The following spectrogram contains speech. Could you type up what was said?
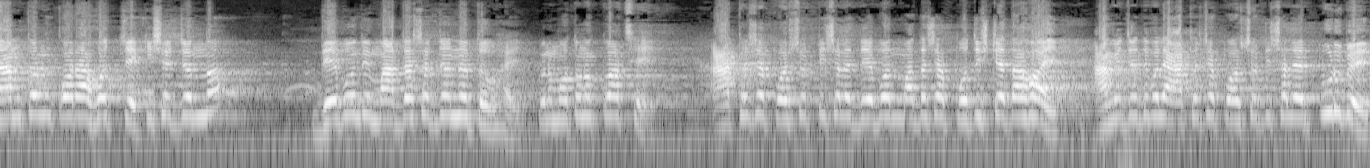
নামকরণ করা হচ্ছে কিসের জন্য? দেবন্দি মাদ্রাসার জন্য তো ভাই কোনো মতনক্য আছে? আঠারোশো পঁয়ষট্টি সালে দেবন মাদ্রাসা প্রতিষ্ঠাতা হয়। আমি যদি বলি আঠারোশো পঁয়ষট্টি সালের পূর্বে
